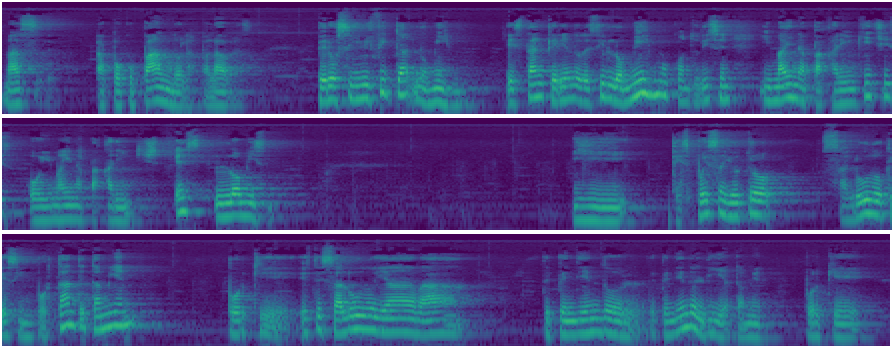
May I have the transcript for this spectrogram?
más apocopando las palabras, pero significa lo mismo. Están queriendo decir lo mismo cuando dicen Imaina Pakarinkichis o Imaina Pakarinkish. Es lo mismo. Y después hay otro saludo que es importante también, porque este saludo ya va dependiendo, dependiendo el día también, porque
